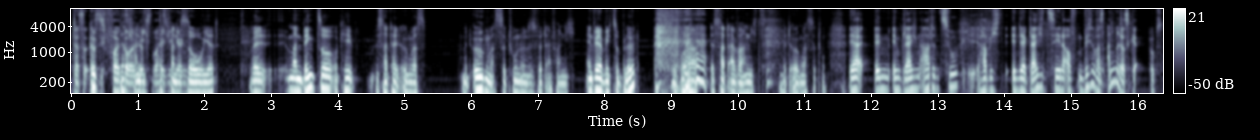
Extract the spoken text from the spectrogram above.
das, das Guck, ist vollkommen das fand, ich, das fand ich so weird. Weil man denkt so, okay, es hat halt irgendwas mit irgendwas zu tun und es wird einfach nicht. Entweder bin ich zu blöd oder es hat einfach nichts mit irgendwas zu tun. Ja, im, im gleichen Atemzug habe ich in der gleichen Szene auf ein bisschen was anderes ge ups,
